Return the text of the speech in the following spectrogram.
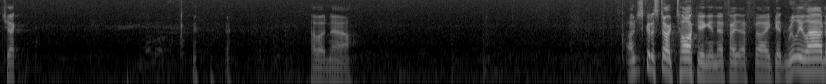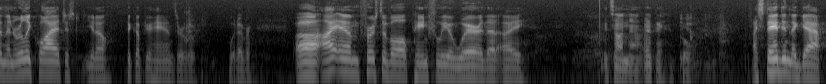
Check. How about now? I'm just going to start talking, and if I, if I get really loud and then really quiet, just, you know, pick up your hands or whatever. Uh, I am, first of all, painfully aware that I. It's on now. Okay, cool. I stand in the gap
